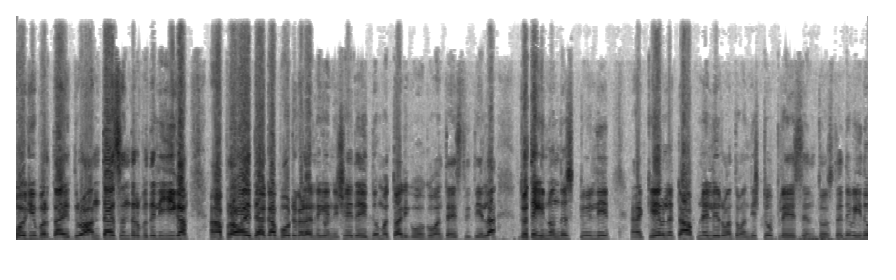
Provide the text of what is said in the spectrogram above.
ಹೋಗಿ ಬರ್ತಾ ಇದ್ದರು ಅಂತಹ ಸಂದರ್ಭದಲ್ಲಿ ಸಂದರ್ಭದಲ್ಲಿ ಈಗ ಪ್ರವಾಹ ಇದ್ದಾಗ ಬೋಟ್ಗಳಲ್ಲಿ ನಿಷೇಧ ಇದ್ದು ಮತ್ತು ಅಲ್ಲಿಗೆ ಹೋಗುವಂತಹ ಸ್ಥಿತಿ ಇಲ್ಲ. ಜೊತೆಗೆ ಇನ್ನೊಂದಷ್ಟು ಇಲ್ಲಿ ಕೇವಲ ಟಾಪ್ನಲ್ಲಿ ಟಾಪ್ನಲ್ಲಿರುವಂಥ ಒಂದಿಷ್ಟು ಪ್ಲೇಸ್ ಅನ್ನು ತೋರಿಸ್ತಾ ಇದ್ದೀವಿ. ಇದು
